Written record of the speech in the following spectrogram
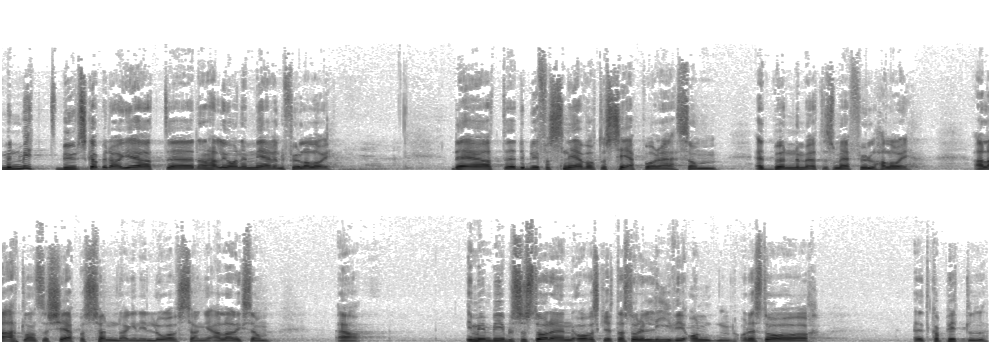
men mitt budskap i dag er at uh, Den hellige ånd er mer enn full halloi. Det er at uh, det blir for snevert å se på det som et bønnemøte som er full halloi. Eller et eller annet som skjer på søndagen i lovsang. Eller liksom, ja. I min bibel så står det en overskrift. Der står det 'liv i ånden'. Og det står et kapittel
